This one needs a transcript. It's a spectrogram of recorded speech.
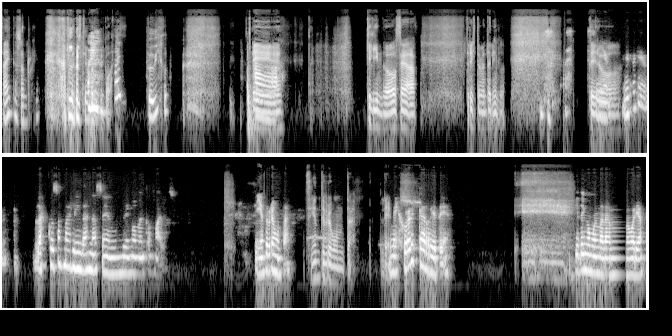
Ay, te sonríe. Con la última ay, lo dijo. Ah. Eh, qué lindo, o sea, tristemente lindo. Pero Sí, yo creo que las cosas más lindas nacen de momentos malos. Siguiente pregunta. siguiente pregunta. Leemos. Mejor carrete. Eh, Yo tengo muy mala memoria.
